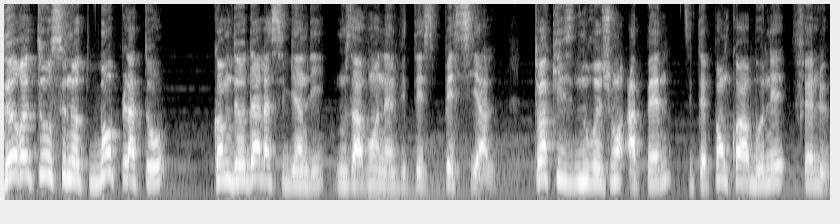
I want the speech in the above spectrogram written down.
De retour sur notre beau plateau, comme Deoda l'a si bien dit, nous avons un invité spécial. Toi qui nous rejoins à peine, si tu n'es pas encore abonné, fais-le.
